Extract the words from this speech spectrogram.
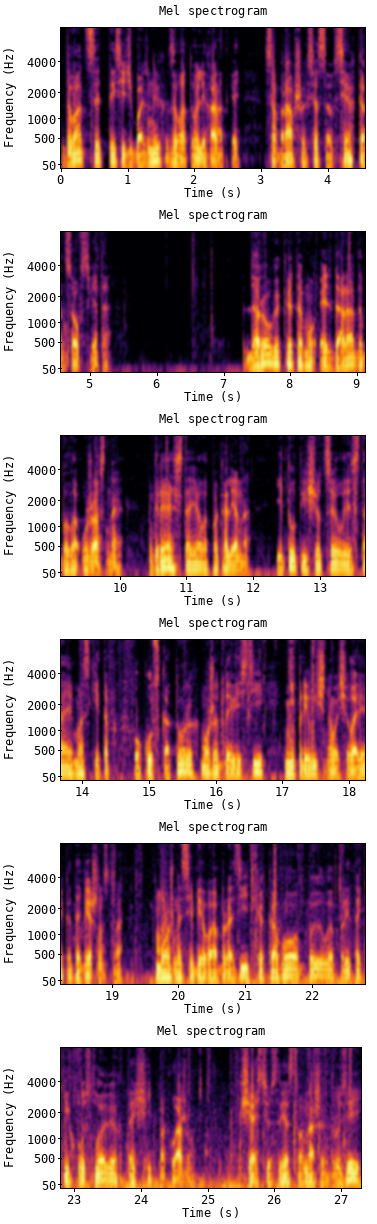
20 тысяч больных золотой лихорадкой, собравшихся со всех концов света. Дорога к этому Эльдорадо была ужасная. Грязь стояла по колено – и тут еще целые стаи москитов, укус которых может довести непривычного человека до бешенства. Можно себе вообразить, каково было при таких условиях тащить поклажу. К счастью, средства наших друзей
